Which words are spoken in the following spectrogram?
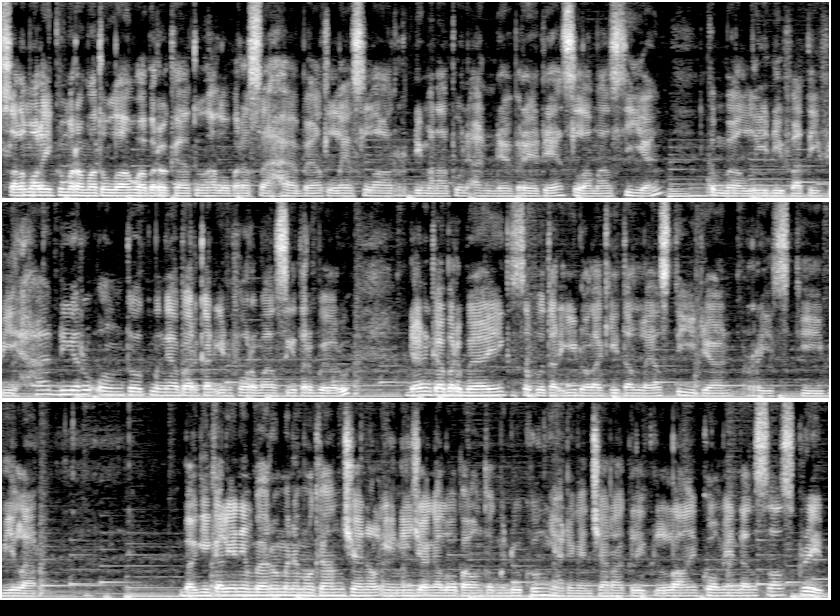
Assalamualaikum warahmatullahi wabarakatuh. Halo para sahabat Leslar Di mana pun anda berada Selamat siang. Kembali di TV hadir untuk mengabarkan informasi terbaru Dan kabar baik seputar idola kita Lesti dan Rizky Bilar. Bagi kalian yang baru menemukan channel ini, jangan lupa untuk mendukungnya dengan cara klik like, komen, dan subscribe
